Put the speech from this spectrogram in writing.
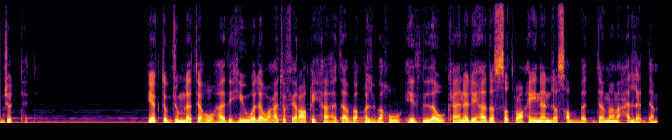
جدد يكتب جملته هذه ولوعة فراقها أذاب قلبه إذ لو كان لهذا السطر عينا لصب الدم محل الدم.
